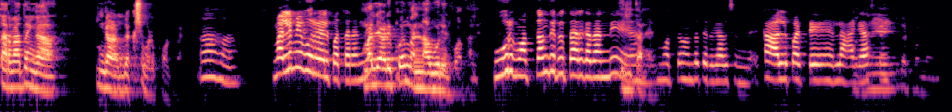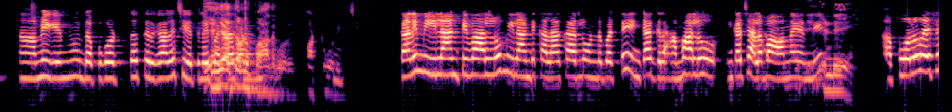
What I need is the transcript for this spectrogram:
తర్వాత ఇంకా ఇంకా భిక్ష పడుకుంటాం ఆహా. మళ్ళీ మీ ఊరు వెళ్ళిపోతారండి? మళ్ళీ అడుక్కొని మళ్ళీ నా ఊరు వెళ్ళిపోతాను. ఊరు మొత్తం తిరుగుతారు కదండి. తిరుగుతానండి. మొత్తం అంతా తిరగాల్సిందే. కాళ్ళు పట్టే లాగేస్తాయి ఆ, మీకేమో డప్పు కొడుతూ తిరగాలి చేతులే ఏం చేస్తామండి? పట్టేస్తాయి బాధ గురించి పట్టు గురించి. కానీ మీలాంటి వాళ్ళు మీలాంటి కళాకారులు ఉండబట్టే ఇంకా గ్రామాలు ఇంకా చాలా బాగున్నాయండి. ఏంటి? ఆ, పూర్వం అయితే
